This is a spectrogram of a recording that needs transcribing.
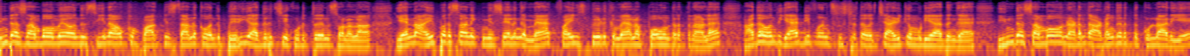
இந்த சம்பவமே வந்து சீனாவுக்கும் பாகிஸ்தானுக்கும் வந்து பெரிய அதிர்ச்சியை கொடுத்ததுன்னு சொல்லலாம். ஏன்னா ஹைப்பர்சானிக் மிசைலுங்க மேக் ஃபைவ் ஸ்பீடுக்கு மேலே போகுன்றதுனால அதை வந்து ஏர் டிஃபென்ஸ் சிஸ்டத்தை வச்சு அழிக்க முடியாதுங்க. இந்த சம்பவம் நடந்து அடங்குறதுக்குள்ளாரியே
